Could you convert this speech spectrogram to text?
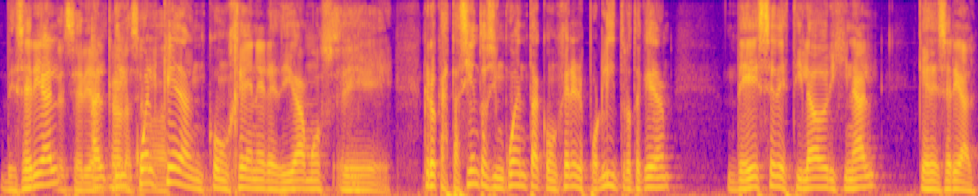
de cereal, De cereal, al- del cual quedan congéneres, digamos, Sí. eh, creo que hasta 150 congéneres por litro te quedan de ese destilado original que es de cereal.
